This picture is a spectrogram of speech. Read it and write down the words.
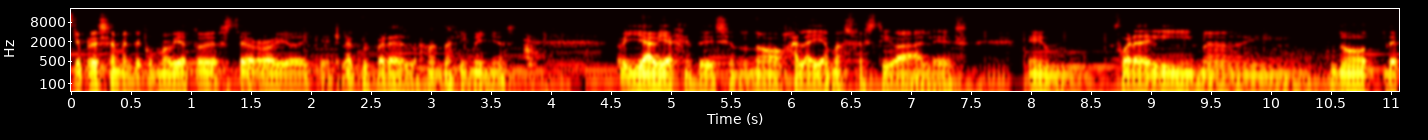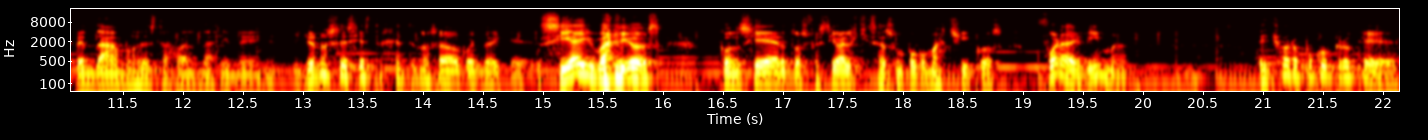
Que precisamente como había todo este rollo de que la culpa era de las bandas limeñas, ya había gente diciendo, no, ojalá haya más festivales fuera de Lima y no dependamos de estas bandas limeñas. Yo no sé si esta gente no se ha dado cuenta de que sí hay varios conciertos, festivales quizás un poco más chicos fuera de Lima. De hecho, ahora poco creo que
